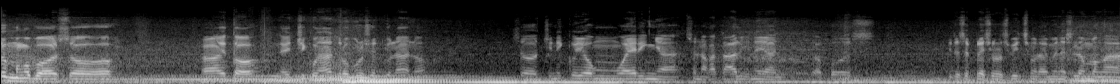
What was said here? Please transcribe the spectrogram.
So, mga boss so ah, ito na-check ko na troubleshoot ko na no So, chinik ko yung wiring niya. So, nakatali na yan. Tapos, dito sa pressure switch, marami na silang mga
